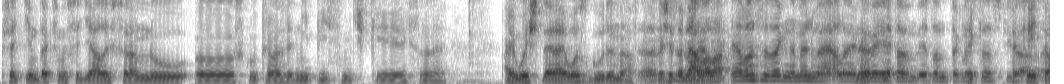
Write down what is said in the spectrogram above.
předtím tak jsme si dělali srandu uh, s klukama z jedné písničky, jak se jmenuje, I wish that I was good enough, Eh, tak protože se to dávala... Ne, ne, on se tak nemenuje, ale Ne, jakoby ne. je, tam, je tam takhle Tak, se zpívá. Taký to,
